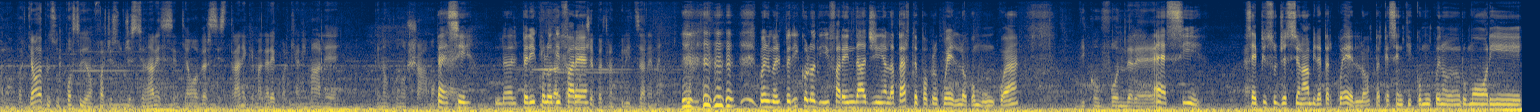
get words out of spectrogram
Allora, partiamo dal presupposto di non farci suggestionare se sentiamo versi strani che magari è qualche animale che non conosciamo. Beh ok? sì, il, pericolo di fare... per tranquillizzare me. Ma il pericolo di fare indagini all'aperto è proprio quello comunque. eh. Di confondere... Eh sì, Eh. sei più suggestionabile per quello, perché senti comunque rumori,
